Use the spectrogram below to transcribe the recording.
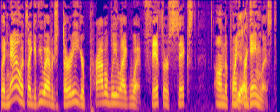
But now it's like if you average 30, you're probably like, what, fifth or sixth on the points Yeah. per game list.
